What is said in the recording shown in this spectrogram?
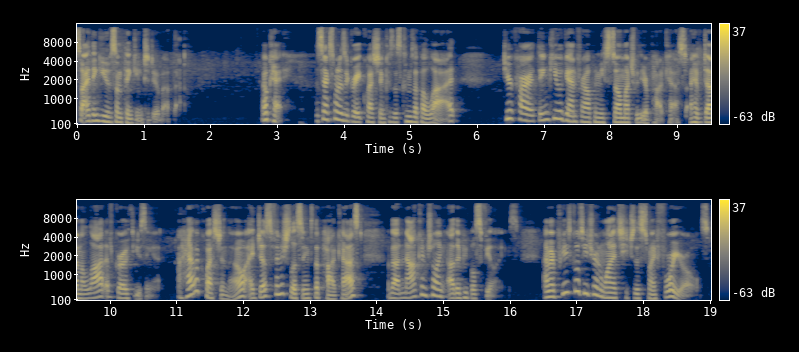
So I think you have some thinking to do about that. Okay. This next one is a great question because this comes up a lot. Dear Kara, thank you again for helping me so much with your podcast. I have done a lot of growth using it. I have a question though. I just finished listening to the podcast about not controlling other people's feelings. I'm a preschool teacher and want to teach this to my four year olds.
